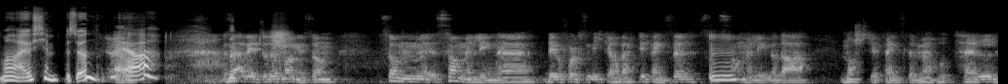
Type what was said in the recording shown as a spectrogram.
Man er jo kjempesunn. Ja. ja. Men jeg vet jo det er mange som, som, sammenligner Det er jo folk som ikke har vært i fengsel, som mm. sammenligner da norske fengsler med hotell.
